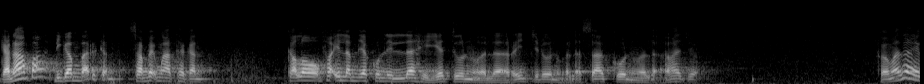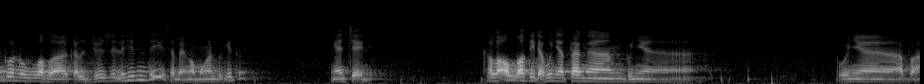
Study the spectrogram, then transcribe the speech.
Kenapa? Digambarkan sampai mengatakan kalau fa'ilam yakun lillahi yadun wala rijlun wala sakun wala ajwa. Famadha yakunullahu akal juzil hindi sampai ngomongan begitu. Ngecek ini. Kalau Allah tidak punya tangan, punya punya apa?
